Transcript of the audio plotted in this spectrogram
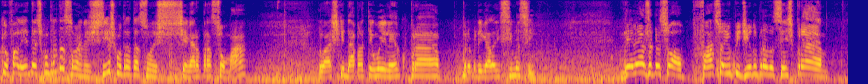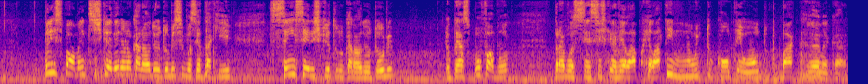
que eu falei das contratações, né? Se as contratações chegaram para somar, eu acho que dá para ter um elenco para brigar lá em cima, sim. Beleza, pessoal? Faço aí o pedido para vocês para principalmente se inscreverem no canal do YouTube se você está aqui sem ser inscrito no canal do YouTube. Eu peço, por favor, para você se inscrever lá, porque lá tem muito conteúdo bacana, cara.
